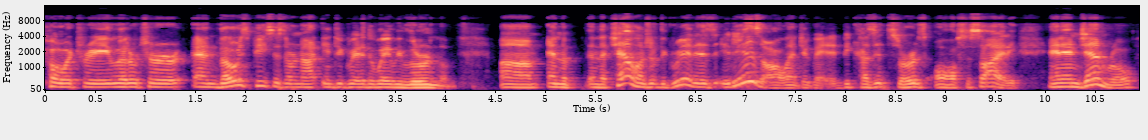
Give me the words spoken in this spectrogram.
poetry, literature, and those pieces are not integrated the way we learn them. Um, and the and the challenge of the grid is it is all integrated because it serves all society. And in general,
